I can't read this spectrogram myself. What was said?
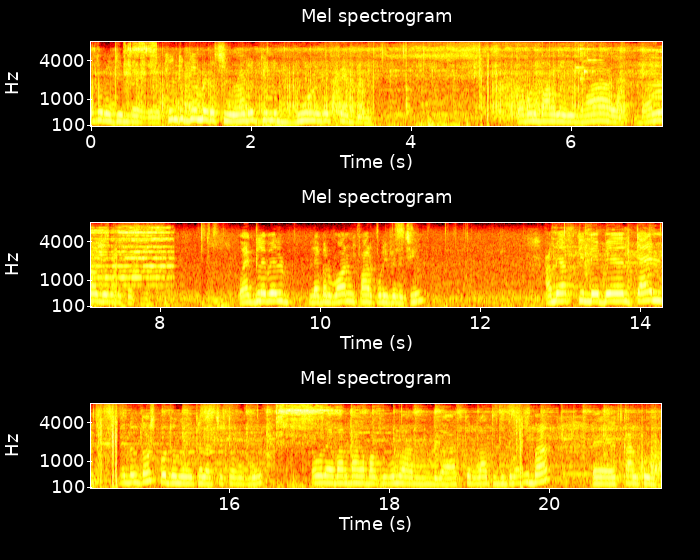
এতটা গেমটা কিন্তু গেম এটা ছিল না, এটা কিন্তু ভুল, এটা ফেক গেম তারপর ভালো লাগে, ভাই, ভালো লাগে বলে কথা এক লেভেল লেভেল ওয়ান পার করে ফেলেছি। আমি আজকে লেভেল টেন লেভেল দশ পর্যন্ত খেলার চেষ্টা করব। তাহলে এবার বাঘা পাখিগুলো আমরা আজকে রাতে দিতে পারি বা কালকে করব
